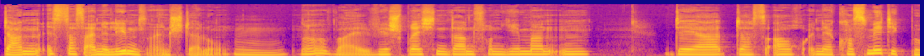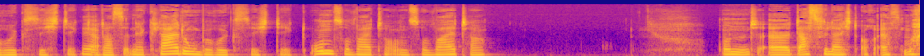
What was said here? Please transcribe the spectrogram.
dann ist das eine Lebenseinstellung. Ne? Weil wir sprechen dann von jemandem, der das auch in der Kosmetik berücksichtigt, Ja. der das in der Kleidung berücksichtigt und so weiter und so weiter. Und äh, das vielleicht auch erstmal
